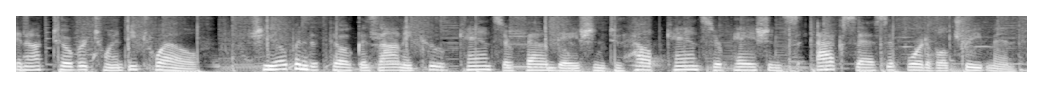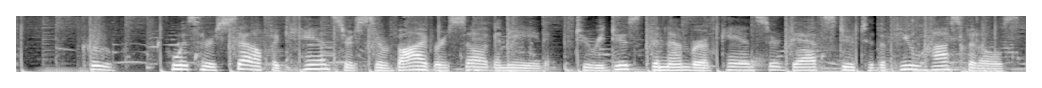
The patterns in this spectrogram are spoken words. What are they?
In October 2012, she opened the Thokozani Khupe Cancer Foundation to help cancer patients access affordable treatment. Khupe who is herself a cancer survivor saw the need to reduce the number of cancer deaths due to the few hospitals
